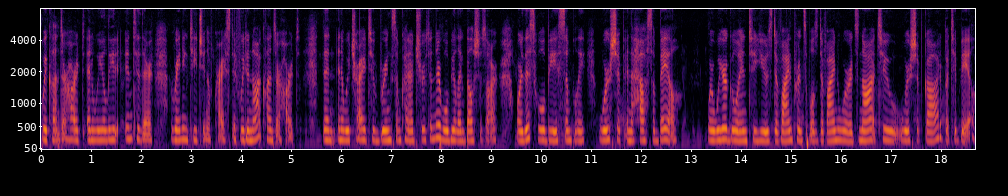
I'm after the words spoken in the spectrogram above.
We cleanse our heart and we lead into their reigning teaching of Christ. If we do not cleanse our heart, then and we try to bring some kind of truth in there, we'll be like Belshazzar, or this will be simply worship in the house of Baal where we are going to use divine principles, divine words, not to worship God, but to Baal.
